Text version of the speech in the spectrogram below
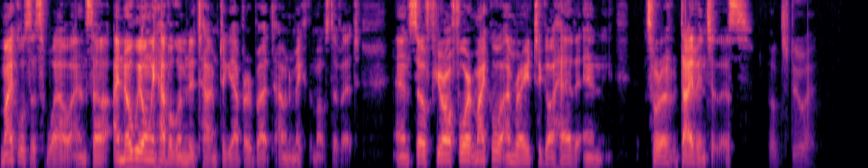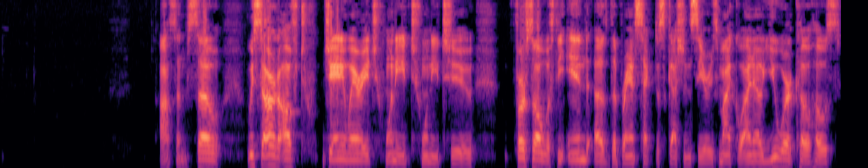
Michael's as well. And so I know we only have a limited time together, but I want to make the most of it. And so if you're all for it, Michael, I'm ready to go ahead and sort of dive into this. Let's do it. Awesome. So we started off t- January 2022. First of all, with the end of the Brands Tech discussion series, Michael, I know you were co-host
